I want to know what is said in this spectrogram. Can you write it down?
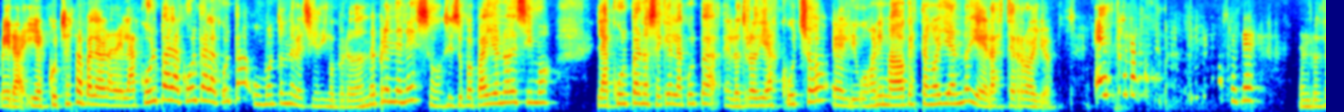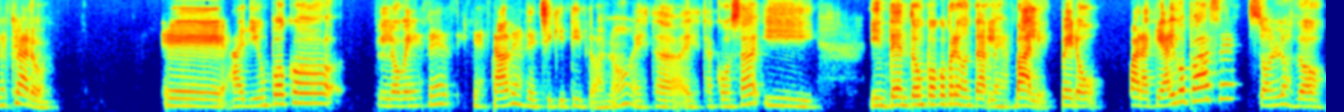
Mira, y escucho esta palabra de la culpa, la culpa, la culpa, un montón de veces. Y digo, ¿pero dónde aprenden eso? Si su papá y yo no decimos la culpa, no sé qué, la culpa. El otro día escucho el dibujo animado que están oyendo y era este rollo. La culpa, no sé qué. Entonces, claro, eh, allí un poco lo ves que está desde chiquititos, ¿no? Esta, esta cosa y intento un poco preguntarles, vale, pero para que algo pase son los dos.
